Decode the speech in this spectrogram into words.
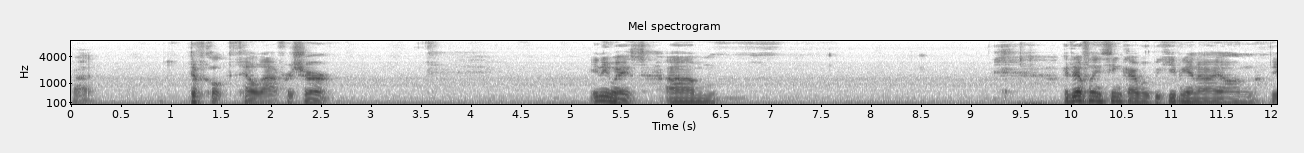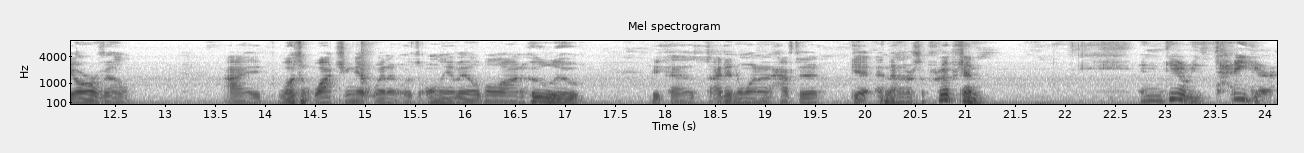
but difficult to tell that for sure. Anyways, um, I definitely think I will be keeping an eye on the Orville. I wasn't watching it when it was only available on Hulu because I didn't want to have to get another subscription. And there is Tiger,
